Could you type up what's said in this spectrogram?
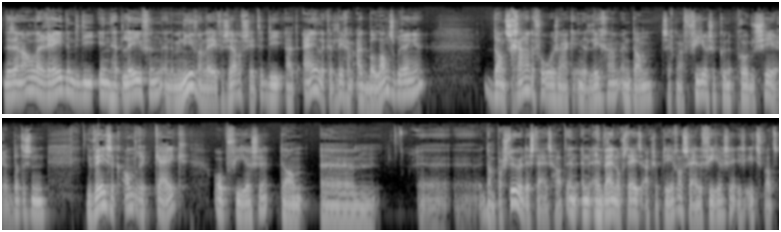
er zijn allerlei redenen die in het leven en de manier van leven zelf zitten, die uiteindelijk het lichaam uit balans brengen, dan schade veroorzaken in het lichaam en dan zeg maar virussen kunnen produceren. Dat is een wezenlijk andere kijk op virussen dan uh, dan Pasteur destijds had. En, en, en wij nog steeds accepteren als zijnde virussen is iets wat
